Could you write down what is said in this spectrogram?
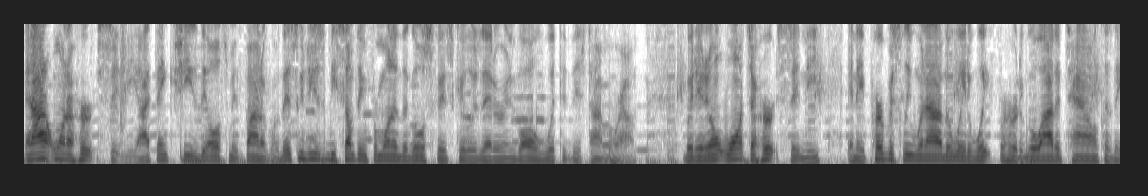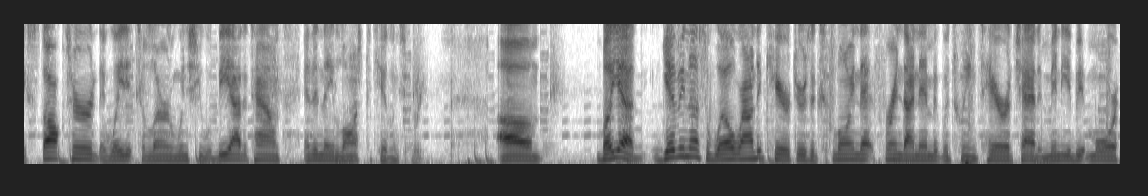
And I don't want to hurt Sidney. I think she's the ultimate final girl. This could just be something from one of the Ghostface killers that are involved with it this time around. But they don't want to hurt Sidney, and they purposely went out of the way to wait for her to go out of town because they stalked her. They waited to learn when she would be out of town, and then they launched the killing spree. Um, but yeah, giving us well-rounded characters, exploring that friend dynamic between Tara, Chad, and Mindy a bit more,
